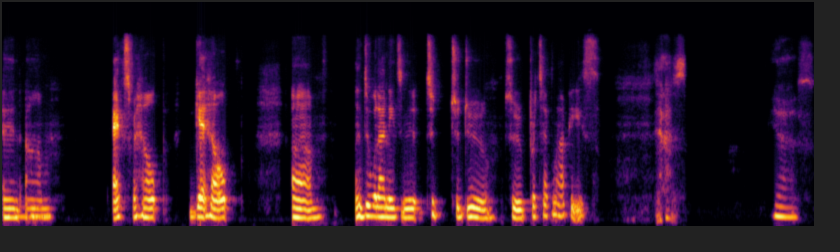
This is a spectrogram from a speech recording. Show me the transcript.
and um ask for help get help um and do what i need to to to do to protect my peace Yes. yes.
